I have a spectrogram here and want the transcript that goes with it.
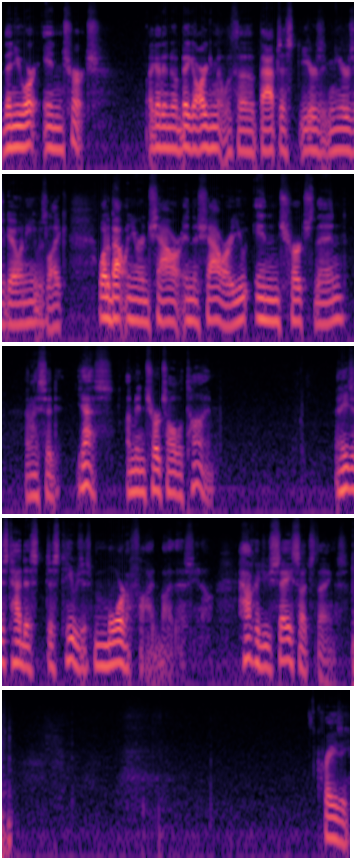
then you are in church. I got into a big argument with a Baptist years and years ago, and he was like, "What about when you're in shower in the shower? Are you in church then?" And I said, "Yes, I'm in church all the time." And he just had this, just he was just mortified by this. You know, how could you say such things? Crazy.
